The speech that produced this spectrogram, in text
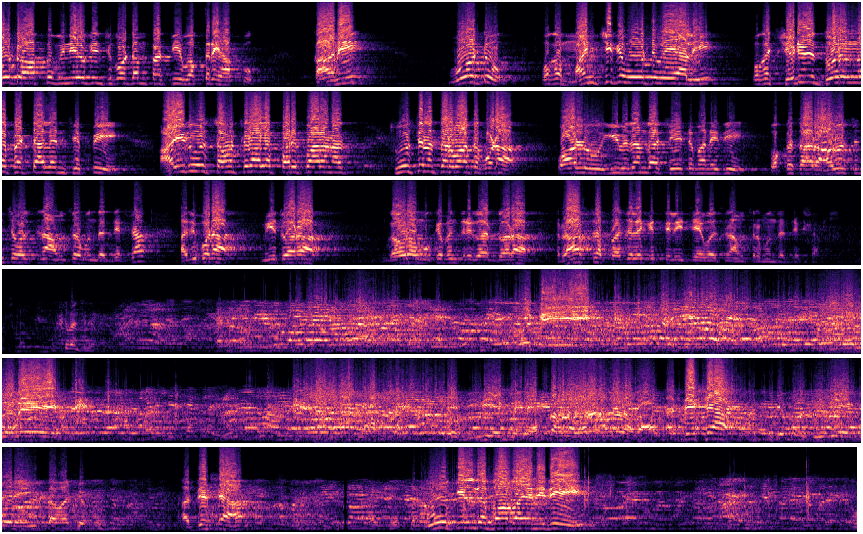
ఓటు హక్కు వినియోగించుకోవటం ప్రతి ఒక్కరి హక్కు. కానీ ఓటు ఒక మంచికి ఓటు వేయాలి ఒక చెడుని దూరంగా పెట్టాలని చెప్పి ఐదు సంవత్సరాల పరిపాలన చూసిన తర్వాత కూడా వాళ్ళు ఈ విధంగా చేయటం అనేది ఒక్కసారి ఆలోచించవలసిన అవసరం ఉంది అధ్యక్ష. అది కూడా మీ ద్వారా గౌరవ ముఖ్యమంత్రి గారి ద్వారా రాష్ట్ర ప్రజలకి తెలియచేయవలసిన అవసరం ఉంది అధ్యక్ష. ముఖ్యమంత్రి గారు. ఓకే. బీబీ అయిపోయినా ఎక్కడ అధ్యక్ష. చెప్పు బీబీ ఎంక్వైరీ ఇస్తామని చెప్పు. అధ్యక్ష. హూ కిల్ ద బాబాయ్ అనేది?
